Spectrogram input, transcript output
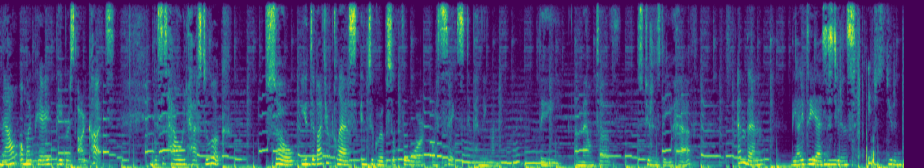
Now all my papers are cut. This is how it has to look. So you divide your class into groups of four or six, depending on the amount of students that you have. And then the idea is students, each student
